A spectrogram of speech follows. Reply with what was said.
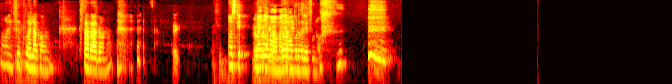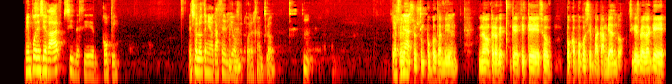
Ay, se fue la con... Está raro, ¿no? No, es que me ha llamado, me ha llamado por teléfono. También puedes llegar sin decir copy. Eso lo he tenido que hacer yo, por ejemplo. eso, es un poco también. No, pero que, decir que eso poco a poco se va cambiando. Sí que es verdad que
